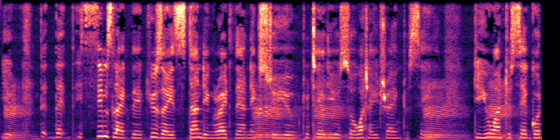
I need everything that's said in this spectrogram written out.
You- mm, th- th- it seems like the accuser is standing right there next to you Mm, to tell you. mm. So, what are you trying to say? mm, Do you want to mm, say God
